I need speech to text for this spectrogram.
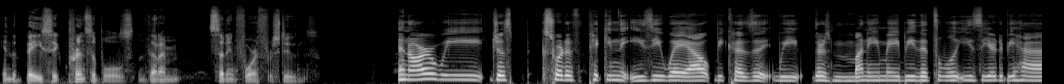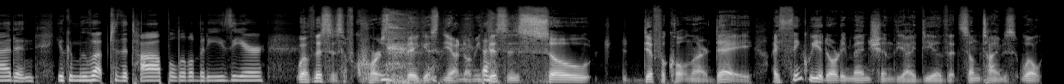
in the basic principles that I'm setting forth for students? And are we just sort of picking the easy way out because it, we there's money maybe that's a little easier to be had, and you can move up to the top a little bit easier? Well, this is, of course, the biggest. Yeah, no, I mean, this is so difficult in our day. I think we had already mentioned the idea that sometimes, well,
